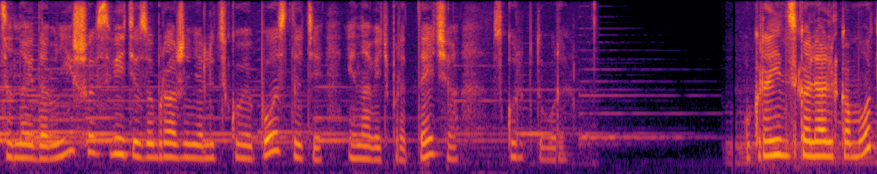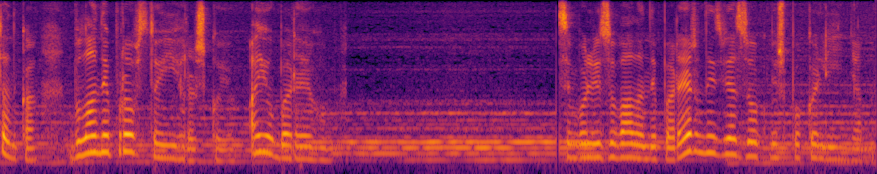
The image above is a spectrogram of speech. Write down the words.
це найдавніше в світі зображення людської постаті і навіть предтеча скульптури. Українська лялька-мотанка була не просто іграшкою, а й оберегом. Символізувала неперервний зв'язок між поколіннями.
